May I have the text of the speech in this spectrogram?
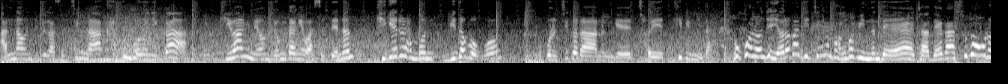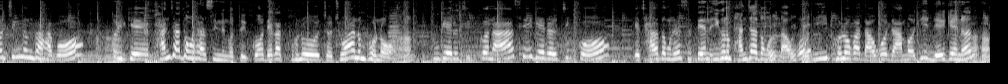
안 나온 집에 가서 찍나 같은 번호니까 기왕이면 명당에 왔을 때는 기계를 한번 믿어보고 복권을 찍으라는 게 저의 팁입니다. 복권은 이제 여러 가지 찍는 방법이 있는데, 자, 내가 수동으로 찍는 거 하고, 또 이렇게 반자동을 할 수 있는 것도 있고, 내가 번호, 저 좋아하는 번호 아하. 두 개를 찍거나 세 개를 찍고, 이렇게 자동으로 했을 때는 이거는 반자동으로 어이, 나오고, 어이, 어이. 이 번호가 나오고 나머지 네 개는 아하.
